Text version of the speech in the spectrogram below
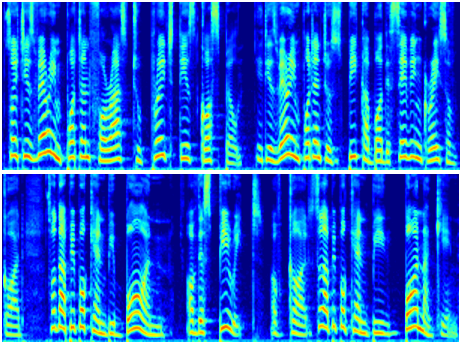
So it is very important for us to preach this gospel. It is very important to speak about the saving grace of God so that people can be born of the Spirit of God, so that people can be born again,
